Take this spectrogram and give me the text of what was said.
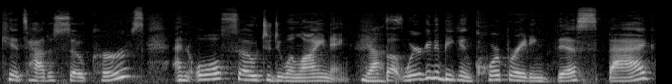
kids how to sew curves and also to do aligning. lining. Yes. But we're going to be incorporating this bag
